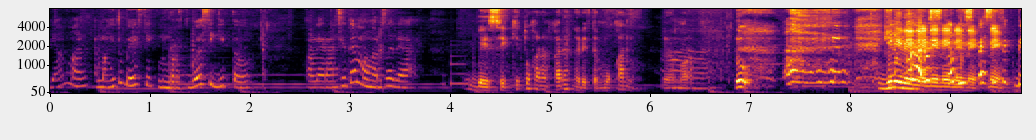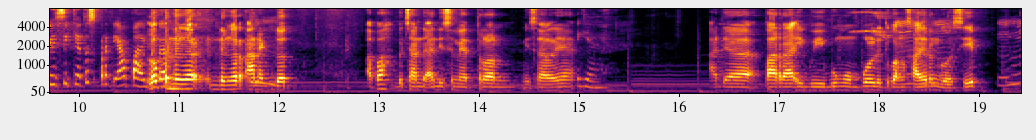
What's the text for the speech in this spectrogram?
idaman, emang itu basic menurut gue sih gitu. Toleransi itu emang harus ada. basic itu kadang-kadang nggak ditemukan loh dalam orang Ah. lu gini nih nih nih nih nih nih spesifik basicnya tuh seperti apa lo gitu. pendengar denger anekdot apa bercandaan di sinetron misalnya Iya. ada para ibu-ibu ngumpul di tukang sayur gosip Mhm.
